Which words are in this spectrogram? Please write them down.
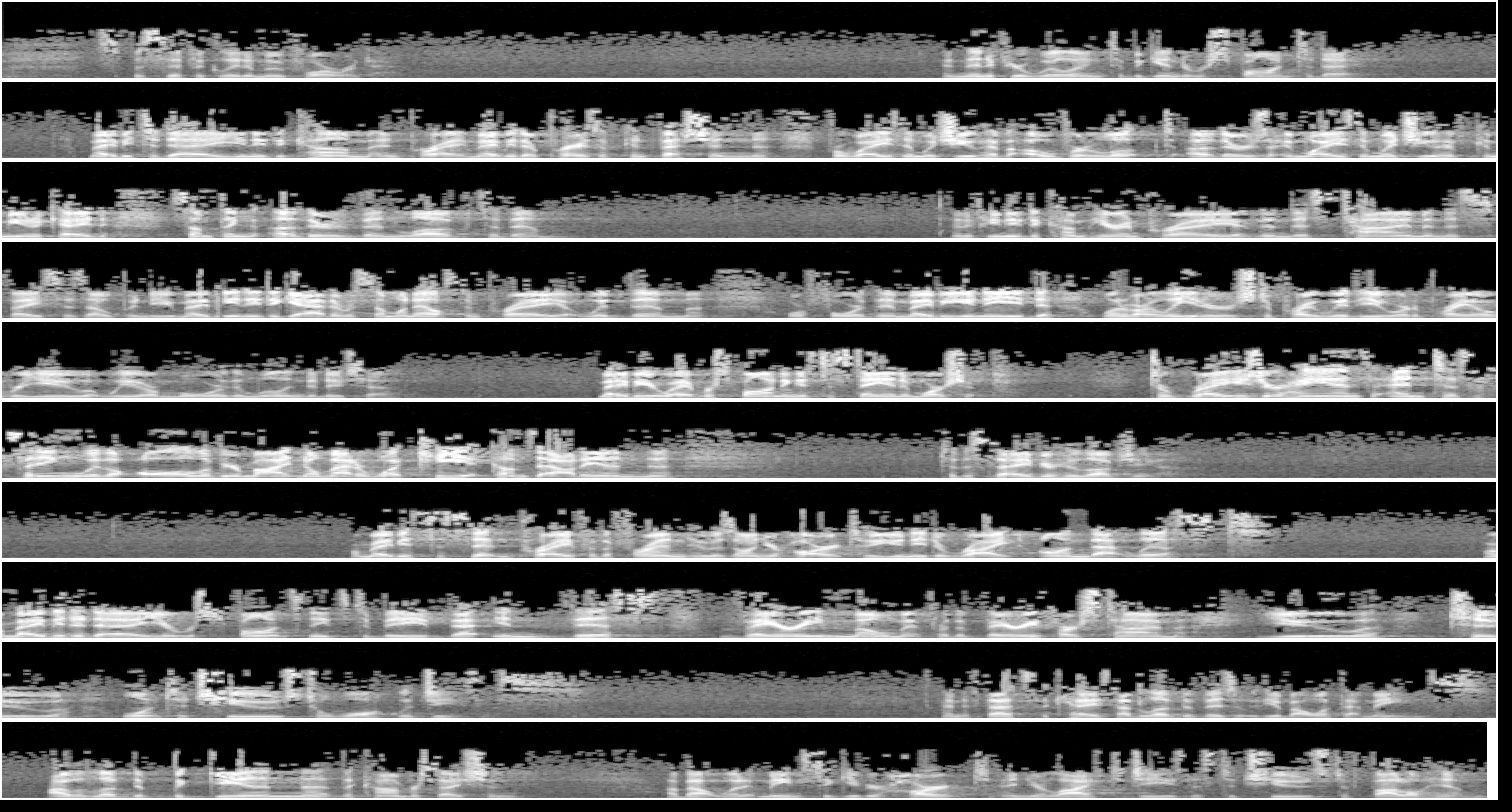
specifically to move forward. And then, if you're willing to begin to respond today, maybe today you need to come and pray. Maybe they're prayers of confession for ways in which you have overlooked others, in ways in which you have communicated something other than love to them. And if you need to come here and pray, then this time and this space is open to you. Maybe you need to gather with someone else and pray with them or for them. Maybe you need one of our leaders to pray with you or to pray over you. We are more than willing to do so. Maybe your way of responding is to stand and worship, to raise your hands and to sing with all of your might, no matter what key it comes out in, to the Savior who loves you. Or maybe it's to sit and pray for the friend who is on your heart who you need to write on that list. Or maybe today your response needs to be that in this very moment, for the very first time, you too want to choose to walk with Jesus. And if that's the case, I'd love to visit with you about what that means. I would love to begin the conversation about what it means to give your heart and your life to Jesus, to choose to follow Him.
